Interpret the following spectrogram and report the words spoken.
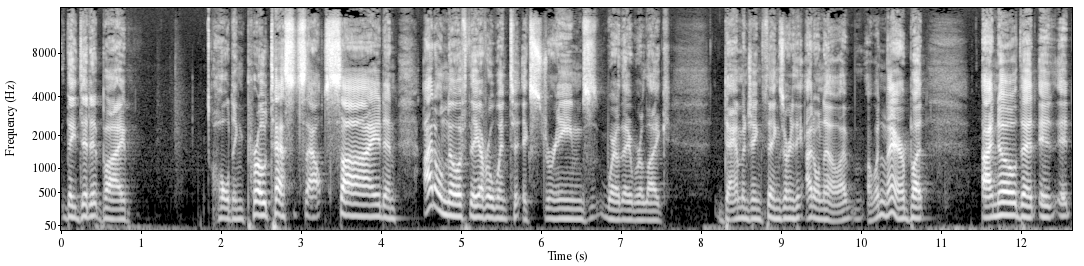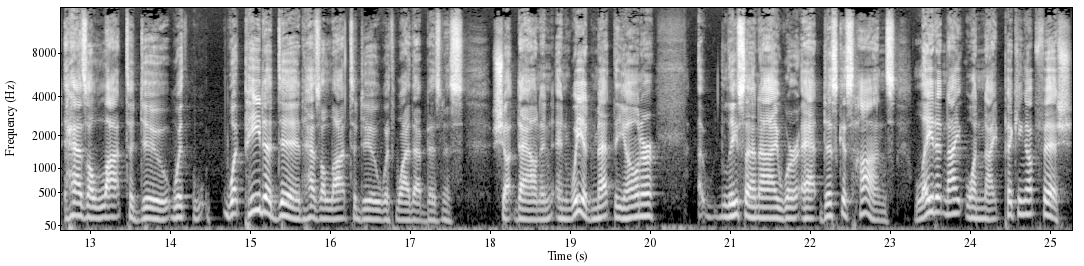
They did it by holding protests outside. And I don't know if they ever went to extremes where they were like, damaging things or anything. I don't know. I, I wasn't there, but I know that it, it has a lot to do with what PETA did has a lot to do with why that business shut down. And, and we had met the owner Uh, Lisa and I were at Discus Hans late at night one night picking up fish,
